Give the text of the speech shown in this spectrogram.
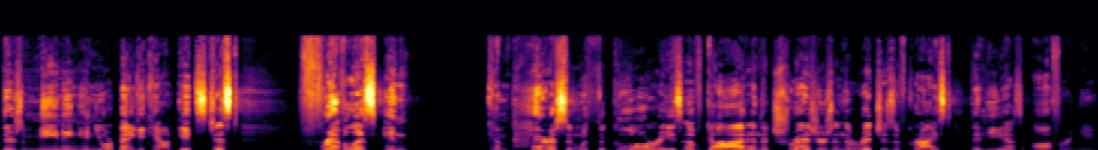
There's meaning in your bank account. It's just frivolous in comparison with the glories of God and the treasures and the riches of Christ that He is offering you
